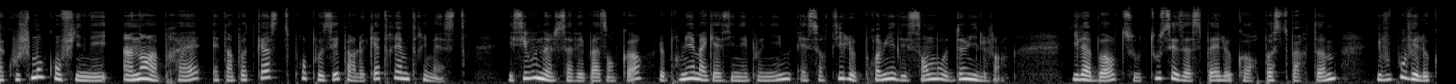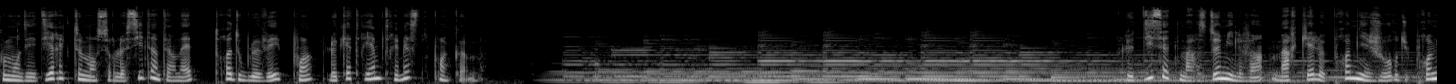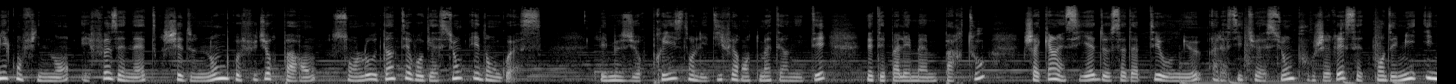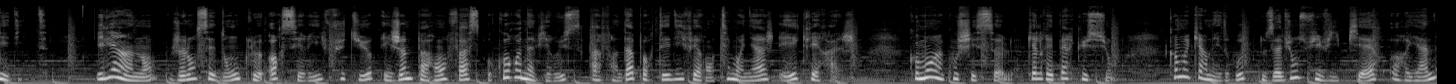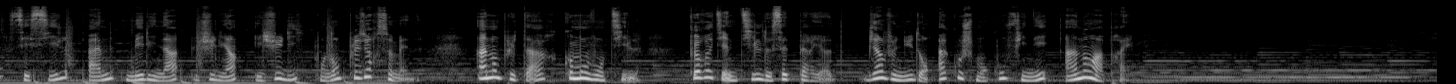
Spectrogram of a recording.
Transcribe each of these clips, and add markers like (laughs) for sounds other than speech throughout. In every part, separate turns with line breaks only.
Accouchement confiné un an après est un podcast proposé par le quatrième trimestre. Et si vous ne le savez pas encore, le premier magazine éponyme est sorti le 1er décembre 2020. Il aborde sous tous ses aspects le corps postpartum et vous pouvez le commander directement sur le site internet www.lequatrième-trimestre.com. Le 17 mars 2020 marquait le premier jour du premier confinement et faisait naître chez de nombreux futurs parents son lot d'interrogations et d'angoisses. Les mesures prises dans les différentes maternités n'étaient pas les mêmes partout, chacun essayait de s'adapter au mieux à la situation pour gérer cette pandémie inédite. Il y a un an, je lançais donc le hors-série Futurs et jeunes parents face au coronavirus afin d'apporter différents témoignages et éclairages. Comment accoucher seul? Quelles répercussions? Comme un carnet de route, nous avions suivi Pierre, Oriane, Cécile, Anne, Mélina, Julien et Julie pendant plusieurs semaines. Un an plus tard, comment vont-ils? Que retiennent-ils de cette période? Bienvenue dans Accouchement confiné un an après.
